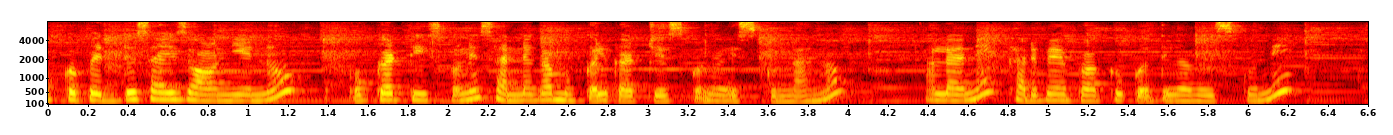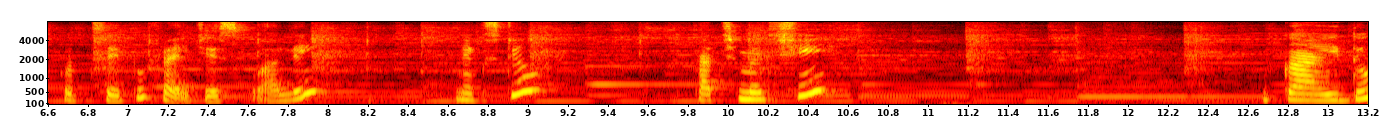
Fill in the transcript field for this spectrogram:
ఒక పెద్ద సైజ్ ఆనియన్ ఒకటి తీసుకొని సన్నగా ముక్కలు కట్ చేసుకొని వేసుకున్నాను. అలానే కరివేపాకు కొద్దిగా వేసుకొని కొద్దిసేపు ఫ్రై చేసుకోవాలి. నెక్స్ట్ పచ్చిమిర్చి ఒక ఐదు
